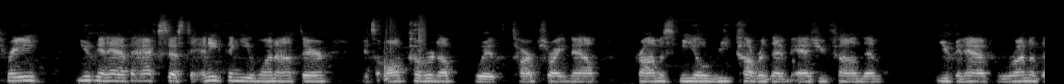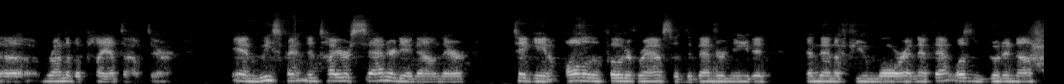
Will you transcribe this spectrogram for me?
Three, you can have access to anything you want out there. It's all covered up with tarps right now. Promise me you'll recover them as you found them. You can have run of the run of the plant out there. And we spent an entire Saturday down there taking all of the photographs that the vendor needed and then a few more. And if that wasn't good enough,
